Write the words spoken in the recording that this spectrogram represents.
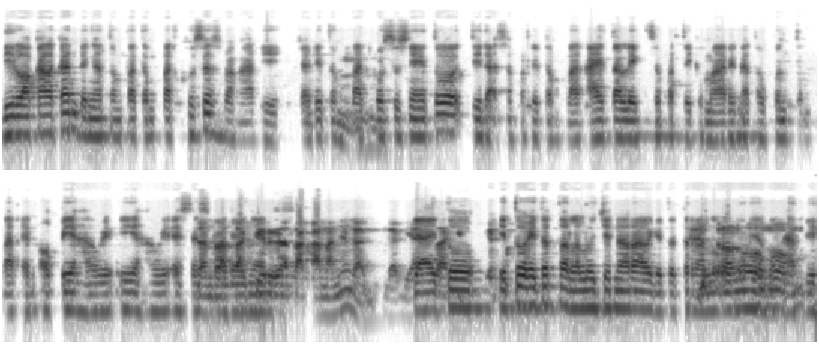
dilokalkan dengan tempat-tempat khusus Bang Adi. Jadi tempat hmm. khususnya itu tidak seperti tempat italic seperti kemarin ataupun tempat NOP, HWI, HWS dan, dan rata kiri rata kanannya nggak nggak biasa. Ya itu gitu. itu itu terlalu general gitu, terlalu, terlalu umum, ya Bang Adi.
